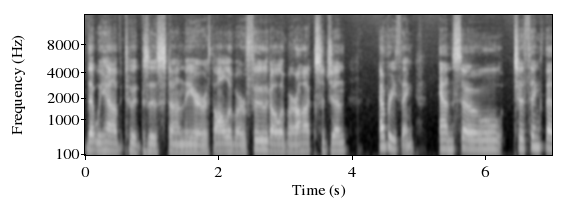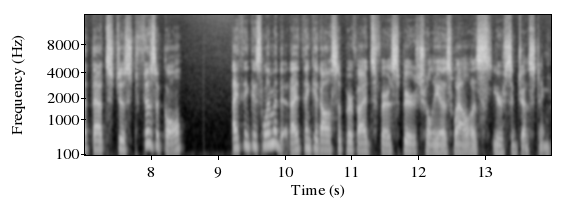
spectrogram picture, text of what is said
that we have to exist on the earth all of our food, all of our oxygen, everything. And so to think that that's just physical, I think is limited. I think it also provides for us spiritually as well as you're suggesting.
